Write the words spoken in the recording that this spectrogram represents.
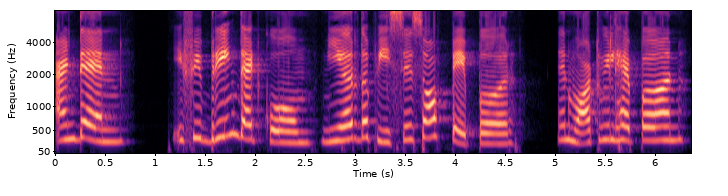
and then if we bring that comb near the pieces of paper then what will happen?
